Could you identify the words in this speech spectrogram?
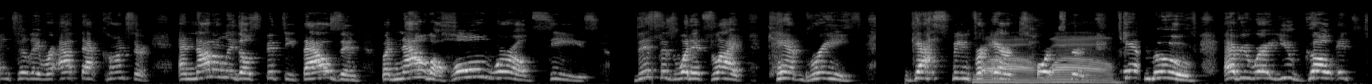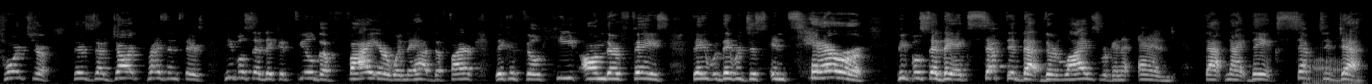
until they were at that concert. And not only those 50,000, but now the whole world sees this is what it's like. Can't breathe gasping for wow, air, tortured, wow. can't move. Everywhere you go, it's torture. There's a dark presence. There's people said they could feel the fire when they had the fire. They could feel heat on their face. They were they were just in terror. People said they accepted that their lives were going to end that night. They accepted wow. death.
